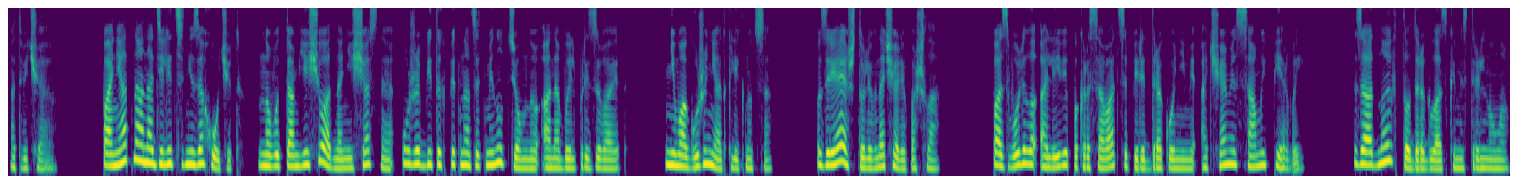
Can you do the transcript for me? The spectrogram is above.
отвечаю. Понятно, она делиться не захочет, но вот там еще одна несчастная, уже битых 15 минут темную Аннабель призывает. Не могу же не откликнуться. Зря я, что ли, вначале пошла. Позволила Оливе покрасоваться перед драконьими очами самый первый. Заодно и в Тодора глазками стрельнула.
